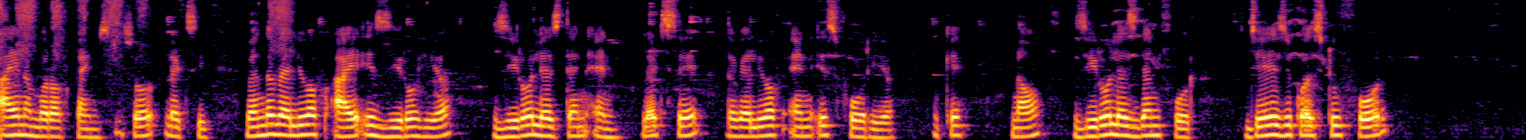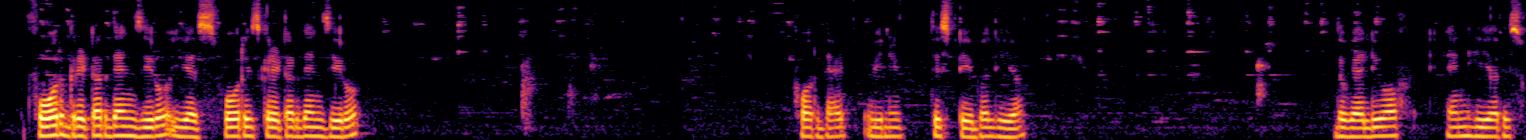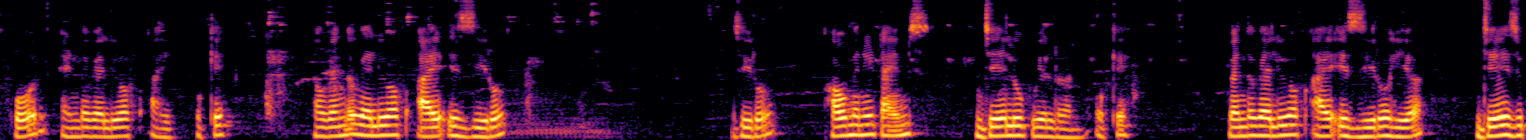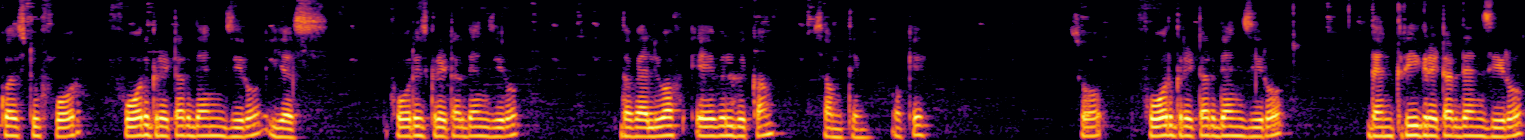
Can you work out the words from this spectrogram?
i number of times. So let's see. When the value of i is 0 here 0 less than n. Let's say the value of n is 4 here. Okay. Now 0 less than 4 j is equals to 4 4 greater than 0 yes 4 is greater than 0 for that we need this table here. The value of n here is 4 and the value of i okay? Now when the value of i is 0 0 how many times j loop will run okay? When the value of i is 0 here j is equals to 4 4 greater than 0 yes. 4 is greater than 0 the value of a will become something okay? So 4 greater than 0 then 3 greater than 0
